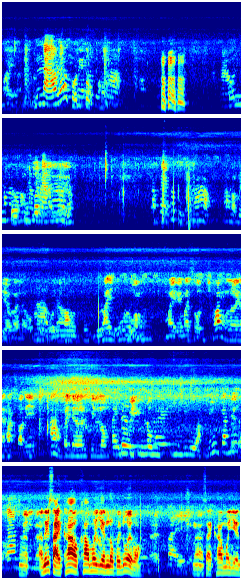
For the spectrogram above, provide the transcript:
ไม่อะมันหนาวแล้วฝนตกฝนตกมันก็หนาวเนาะกาแฟก็สุขภาพคำเดียวกันแล้วโอ้โหช่องไล่ผู้หลวง ไม่ได้มาสนช่องเลยนะครับ ตอนนี้อ้าวไปเดินกินลมไปเดินกินลมอยู่อะนี่จะมีการนะอันนี้ใส่ข้าวข้าวเมื่อเย็นลงไปด้วยบอกใส่นะใส่ข้าวเมื่อเย็น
